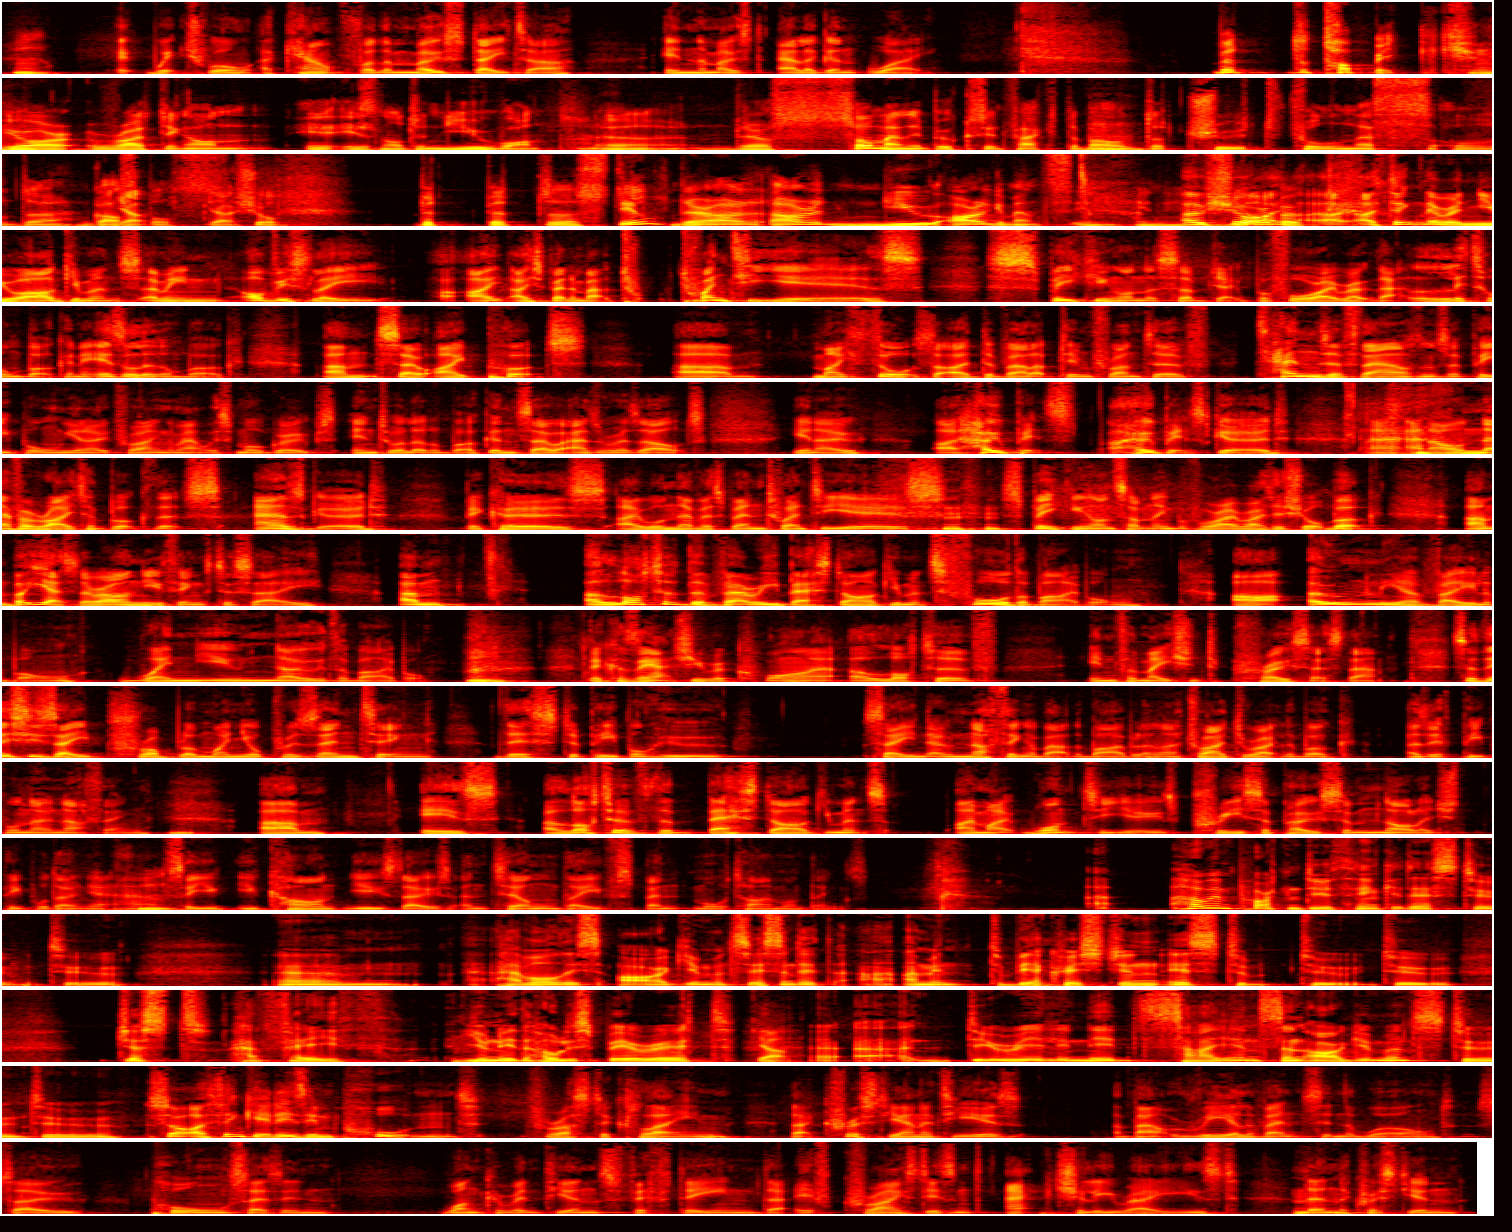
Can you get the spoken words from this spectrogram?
it- which will account for the most data in the most elegant way. But the topic you are writing on is not a new one. Uh, there are so many books, in fact, about the truthfulness of the Gospels. Yeah, sure. But but uh, still, there are, are new arguments in, in Oh, sure. your book. I, I- I think there are new arguments. I mean, obviously, I, I spent about tw- 20 years speaking on the subject before I wrote that little book, and it is a little book. Um, so I put um, my thoughts that I developed in front of tens of thousands of people, you know, trying them out with small groups into a little book. And so as a result, you know, I hope it's I hope it's good, uh, and I'll never write a book that's as good because I will never spend twenty years speaking on something before I write a short book. Um, but yes, there are new things to say. Um, a lot of the very best arguments for the Bible are only available when you know the Bible, because they actually require a lot of information to process that. So this is a problem when you're presenting this to people who say know nothing about the Bible, and I tried to write the book as if people know nothing, um, is a lot of the best arguments I might want to use presuppose some knowledge people don't yet have. So you, you can't use those until they've spent more time on things. How important do you think it is to to um, have all these arguments? Isn't it? I I mean, to be a Christian is to to to just have faith. You need the Holy Spirit. Yeah. Uh, uh, do you really need science and arguments to to? So I think it is important for us to claim that Christianity is about real events in the world. So Paul says in 1 Corinthians 15 that if Christ isn't actually raised, then the Christian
